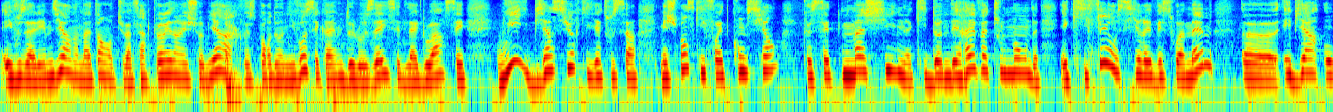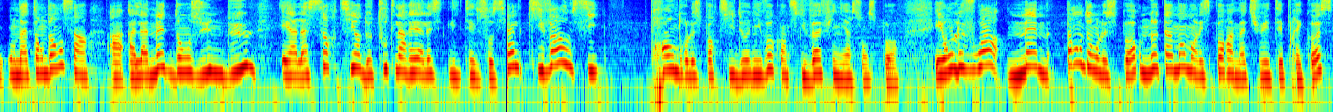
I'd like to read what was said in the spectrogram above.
Et vous allez me dire, non mais attends, tu vas faire pleurer dans les chaumières, alors que le sport de haut niveau, c'est quand même de l'oseille, c'est de la gloire, c'est oui, bien sûr qu'il y a tout ça, mais je pense qu'il faut être conscient que cette machine qui donne des rêves à tout le monde et qui fait aussi rêver soi-même, euh, eh bien, on, on a tendance à, à- à la mettre dans une bulle et à la sortir de toute la réalité sociale qui va aussi prendre le sportif de haut niveau quand il va finir son sport. Et on le voit même pendant le sport, notamment dans les sports à maturité précoce.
